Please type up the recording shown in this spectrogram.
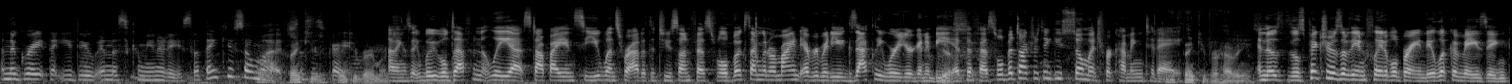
and the great that you do in this community. So thank you so oh, much. Oh, thank this you. Is great. Thank you very much. I think we will definitely uh, stop by and see you once we're out at the Tucson Festival of Books. I'm going to remind everybody exactly where you're going to be yes. at the festival. But Doctor, thank you so much for coming today. Thank you for having us. And those those pictures of the inflatable brain They look amazing.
